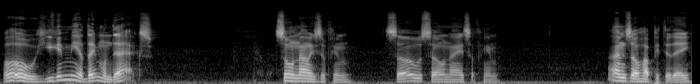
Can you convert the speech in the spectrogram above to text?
Whoa, he gave me a diamond axe. So nice of him. So, so nice of him. I'm so happy today.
